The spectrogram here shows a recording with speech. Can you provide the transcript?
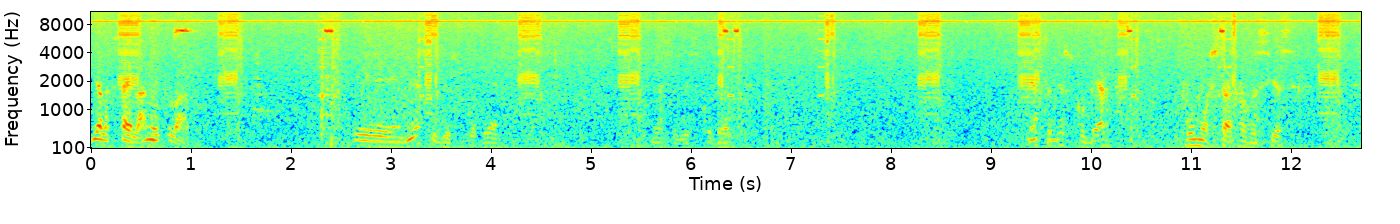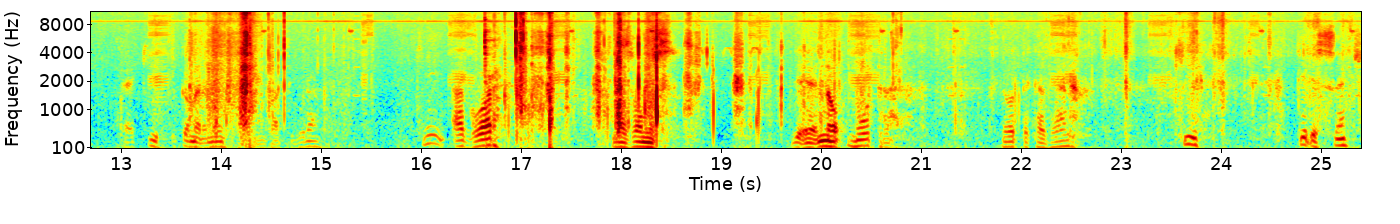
e ela sai lá no outro lado. É, nessa descoberta, nessa descoberta, nessa descoberta, vou mostrar para vocês é, que o cameraman não está segurando, que agora nós vamos é, no, noutra, noutra caverna, que interessante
